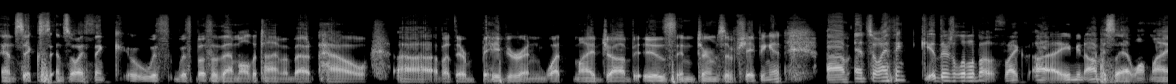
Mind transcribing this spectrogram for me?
and six, and so I think with with both of them all the time about how uh, about their behavior and what my job is in terms of shaping it. Um, and so I think there's a little both. Like, I mean, obviously, I want my,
